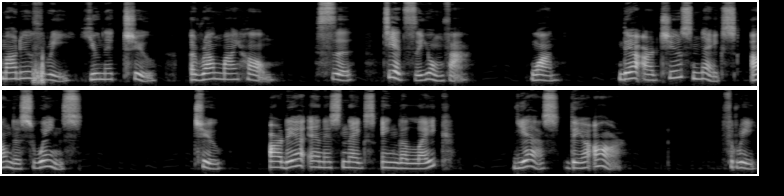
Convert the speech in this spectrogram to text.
Module 3, Unit 2, Around My Home. 四、介词用法。One. There are two snakes on the swings. Two. Are there any snakes in the lake? Yes, there are. Three.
